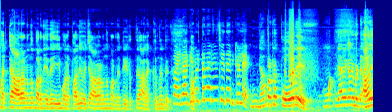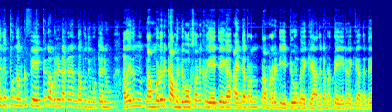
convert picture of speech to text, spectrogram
മറ്റാളാണെന്ന് പറഞ്ഞത് ഈ മുലപ്പാൽ ചോദിച്ച ആളാണെന്ന് പറഞ്ഞിട്ട് എടുത്ത് അലക്കുന്നുണ്ട്. ഞാൻ പറഞ്ഞ പോരെ ഞാൻ കാണാൻ പറ്റും അതായത് ഇപ്പൊ നമുക്ക് ഫേക്ക് കമന്റ് ഉണ്ടാക്കാൻ എന്താ ബുദ്ധിമുട്ടനും? അതായത് നമ്മുടെ ഒരു കമന്റ് ബോക്സ് ആണ് ക്രിയേറ്റ് ചെയ്യുക അതിന്റെ അപ്പുറം നമ്മുടെ ഒരു ഡി പി കൊണ്ടുവയ്ക്കുക എന്നിട്ട് നമ്മുടെ പേര് വെക്കുക എന്നിട്ട്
